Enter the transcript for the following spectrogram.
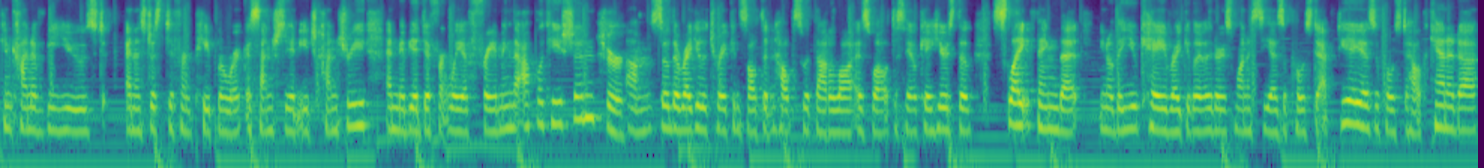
can kind of be used, and it's just different paperwork essentially in each country and maybe a different way of framing the application. Sure. Um, so the regulatory consultant helps with that a lot as well to say, okay, here's the slight thing that you know the UK regulators want to see as opposed to FDA, as opposed to Health Canada.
